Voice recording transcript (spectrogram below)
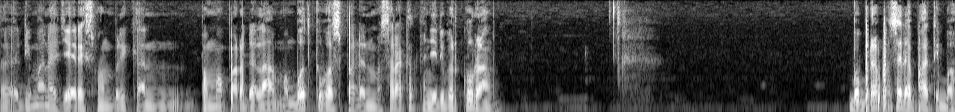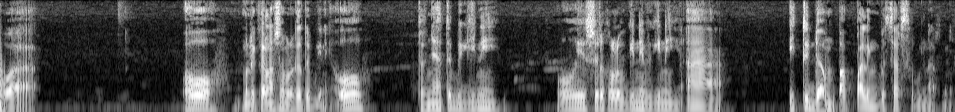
e, di mana JRX memberikan pemaparan adalah membuat kewaspadaan masyarakat menjadi berkurang beberapa saya dapati bahwa oh mereka langsung berkata begini oh ternyata begini oh ya sudah kalau begini begini. Ah itu dampak paling besar sebenarnya.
